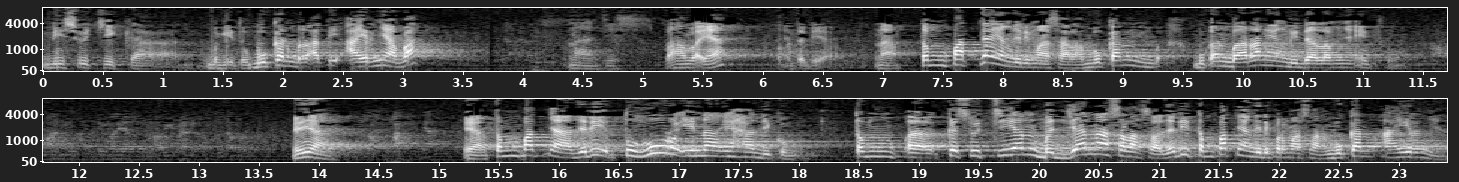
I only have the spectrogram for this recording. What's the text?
disucikan. Begitu. Bukan berarti airnya apa? Najis. Paham pak ya? Itu dia Nah, tempatnya yang jadi masalah, bukan bukan barang yang di dalamnya itu. Iya. Ya, tempatnya. Jadi tuhur ina ihadikum. Tem, eh, kesucian bejana salah soal. Jadi tempat yang jadi permasalahan, bukan airnya.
